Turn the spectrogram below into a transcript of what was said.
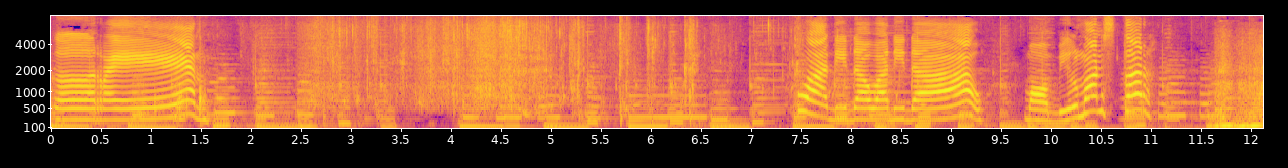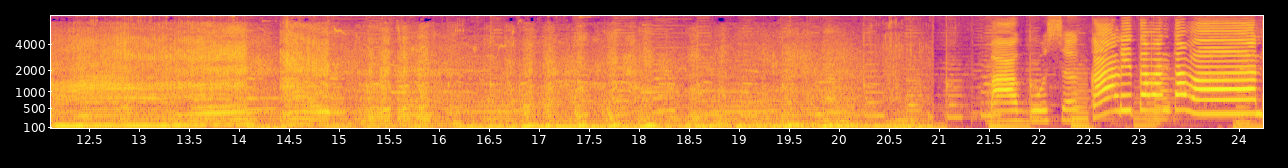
Keren. Wadidaw, wadidaw. Mobil monster. Bagus sekali teman-teman.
